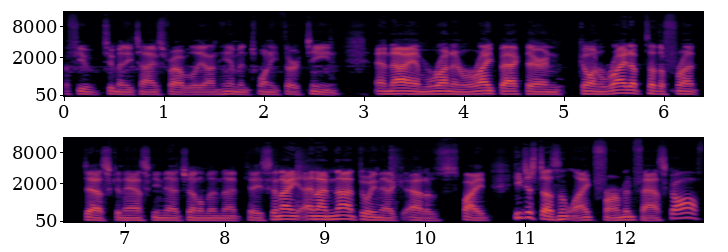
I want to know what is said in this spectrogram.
a few too many times probably on him in 2013, and I am running right back there and going right up to the front desk and asking that gentleman that case. And I and I'm not doing that out of spite. He just doesn't like firm and fast golf.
